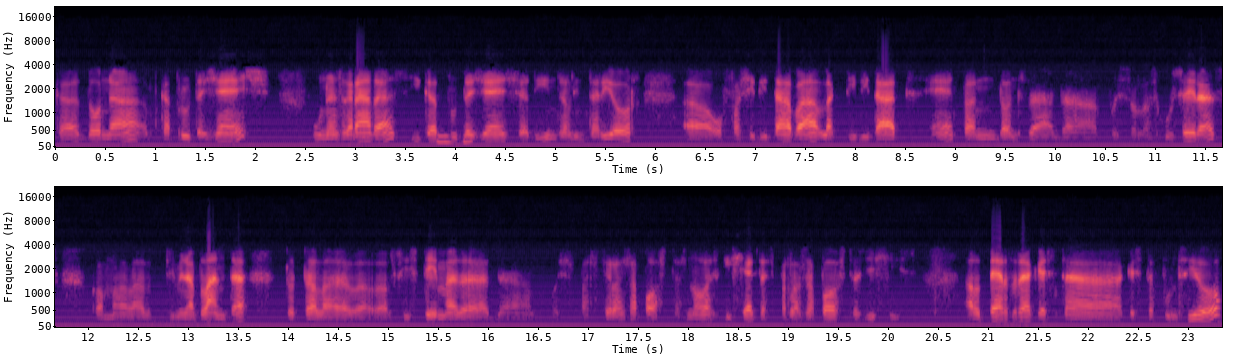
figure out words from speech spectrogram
que dona, que protegeix unes grades i que protegeix a dins, a l'interior, eh, o facilitava l'activitat eh, tant doncs, de, de pues, les gosseres com a la primera planta tot la, la, el sistema de, de, pues, per fer les apostes, no? les guixetes per les apostes i així. Al perdre aquesta, aquesta funció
